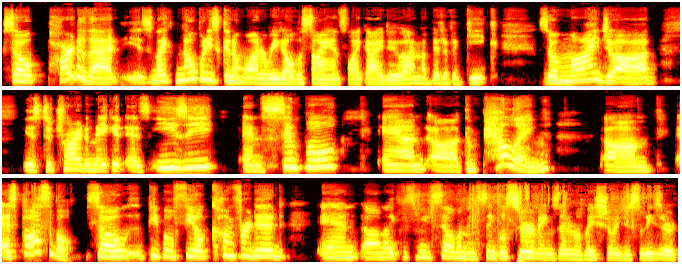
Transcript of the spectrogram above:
So part of that is like nobody's going to want to read all the science like I do. I'm a bit of a geek. So my job is to try to make it as easy and simple and uh, compelling um, as possible. So people feel comforted and um, like this, we sell them in single servings. I don't know if I showed you. So these are.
